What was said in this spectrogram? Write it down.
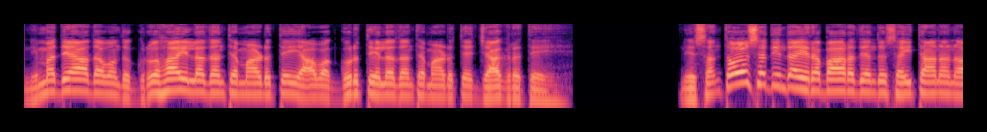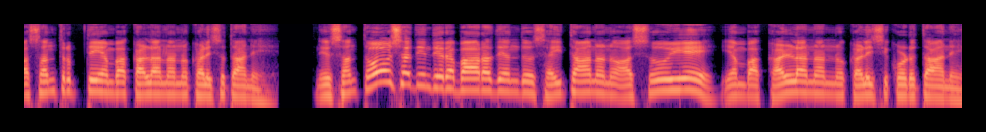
ನಿಮ್ಮದೇ ಆದ ಒಂದು ಗೃಹ ಇಲ್ಲದಂತೆ ಮಾಡುತ್ತೆ, ಯಾವ ಗುರುತು ಇಲ್ಲದಂತೆ ಮಾಡುತ್ತೆ, ಜಾಗ್ರತೆ. ನೀವು ಸಂತೋಷದಿಂದ ಇರಬಾರದೆಂದು ಸೈತಾನನು ಅಸಂತೃಪ್ತಿ ಎಂಬ ಕಳ್ಳನನ್ನು ಕಳಿಸುತ್ತಾನೆ. ನೀವು ಸಂತೋಷದಿಂದಿರಬಾರದೆಂದು ಸೈತಾನನು ಅಸೂಯೆ ಎಂಬ ಕಳ್ಳನನ್ನು ಕಳಿಸಿಕೊಡುತ್ತಾನೆ.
